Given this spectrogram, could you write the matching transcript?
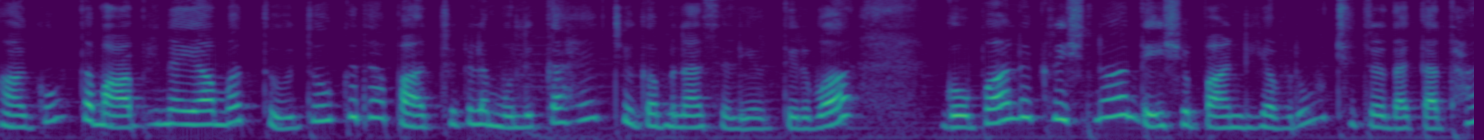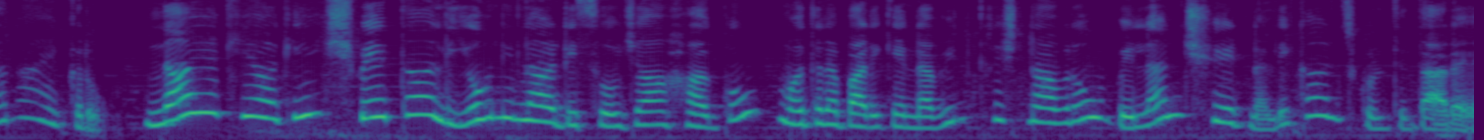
ಹಾಗೂ ತಮ್ಮ ಅಭಿನಯ ಮತ್ತು ತೂಕದ ಪಾತ್ರಗಳ ಮೂಲಕ ಹೆಚ್ಚು ಗಮನ ಸೆಳೆಯುತ್ತಿರುವ ಗೋಪಾಲಕೃಷ್ಣ ದೇಶಪಾಂಡೆ ಅವರು ಚಿತ್ರದ ಕಥಾನಾಯಕರು. ನಾಯಕಿಯಾಗಿ ಶ್ವೇತಾ ಲಿಯೋನಿಲಾ ಡಿಸೋಜಾ ಹಾಗೂ ಮೊದಲ ಬಾರಿಗೆ ನವೀನ್ ಕೃಷ್ಣ ಅವರು ವಿಲನ್ ಶೇಡ್ನಲ್ಲಿ ಕಾಣಿಸಿಕೊಳ್ತಿದ್ದಾರೆ.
